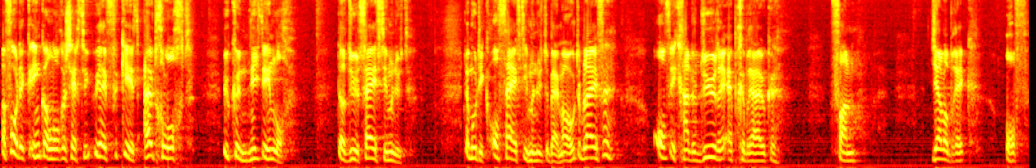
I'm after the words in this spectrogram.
Maar voordat ik in kan loggen zegt u, u heeft verkeerd uitgelogd. U kunt niet inloggen. Dat duurt 15 minuten. Dan moet ik of 15 minuten bij mijn auto blijven... of ik ga de dure app gebruiken van Yellowbrick of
